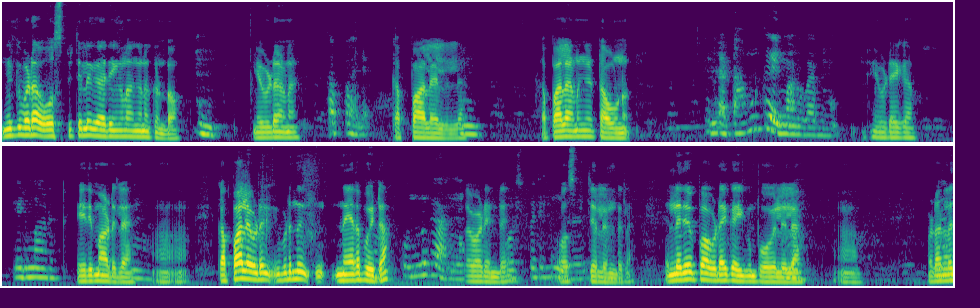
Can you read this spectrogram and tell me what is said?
നിങ്ങൾക്ക് ഇവിടെ ഹോസ്പിറ്റൽ കാര്യങ്ങൾ അങ്ങനെയൊക്കെ ഉണ്ടോ. എവിടെയാണ് കപ്പാൽ. കപ്പാലല്ലേ കപ്പാലാണെങ്കിൽ ടൗണ് എവിടേക്കാ? എരുമാടില്ലേ ആ കപ്പാൽ എവിടെ ഇവിടുന്ന് നേരെ പോയിട്ടാ? അവിടെ ഉണ്ട് ഹോസ്പിറ്റൽ ഉണ്ട് അല്ലേ? എല്ലാവരും ഇപ്പോൾ അവിടെ കഴിക്കും പോകലല്ലേ ആ. ഇവിടെ നല്ല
